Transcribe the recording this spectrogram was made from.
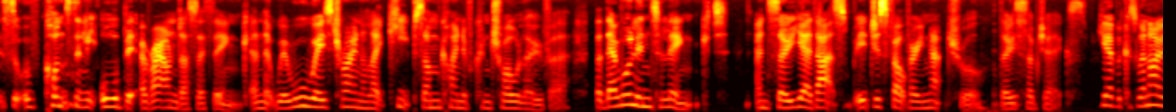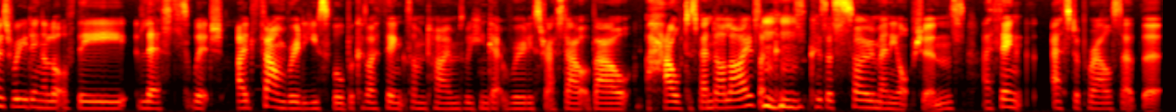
sort of constantly orbit around us, I think, and that we're always trying to like keep some kind of control over. But they're all interlinked. And so yeah, that's it just felt very natural, those subjects. Yeah, because when I was reading a lot of the lists, which I'd found really useful because I think sometimes we can get really stressed out about how to spend our lives because like, mm-hmm. there's so many options. I think Esther Perel said that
